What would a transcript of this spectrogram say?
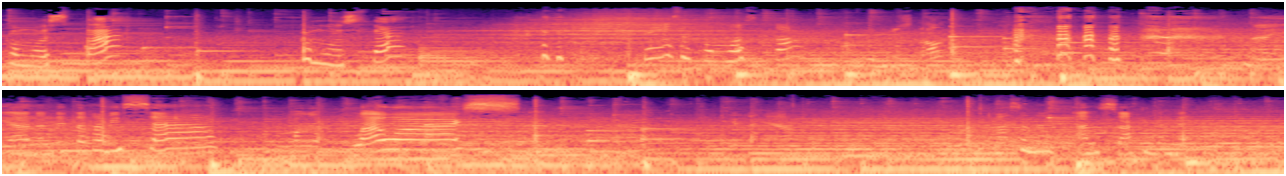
kumusta? Kumusta? Can you say, kumusta? Ayan, nandito kami sa mga flowers. Kita niya. Nasa na, ano sa akin ang ganda.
